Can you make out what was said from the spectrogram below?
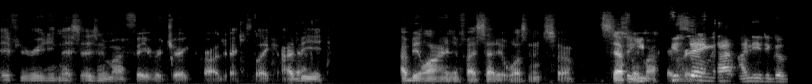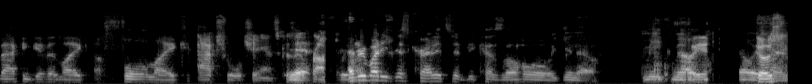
if you're reading this isn't my favorite Drake project. Like I'd be I'd be lying if I said it wasn't. So it's definitely so you, my favorite. You saying that? I need to go back and give it like a full like actual chance because yeah. probably everybody discredits it because the whole you know Meek oh, Mill, oh, yeah. Ghost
